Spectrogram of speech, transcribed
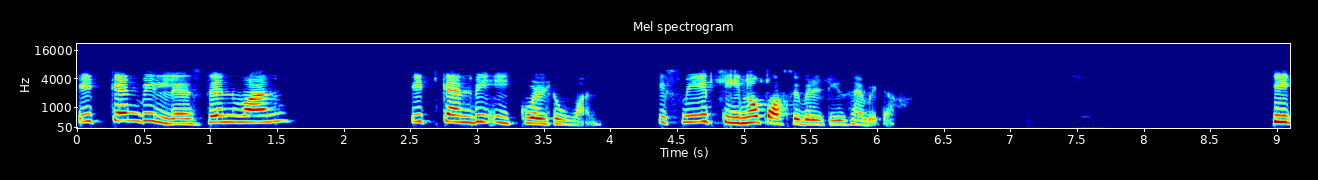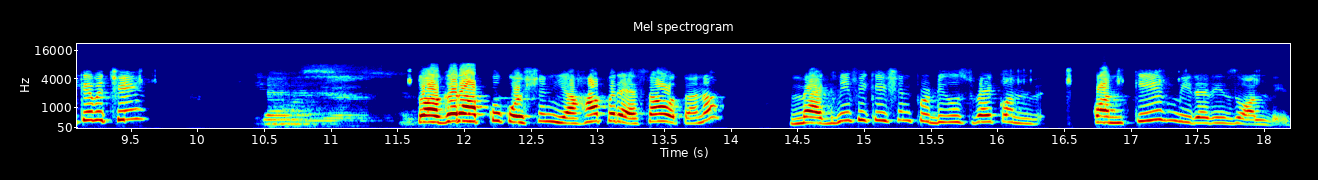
it can be less than one it can be equal to one इसमें ये तीनों पॉसिबिलिटीज हैं बेटा। ठीक है बच्चे? Yes. तो अगर आपको क्वेश्चन यहाँ पर ऐसा होता ना magnification produced by concave mirror is always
